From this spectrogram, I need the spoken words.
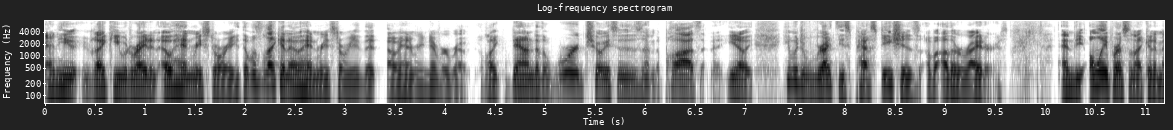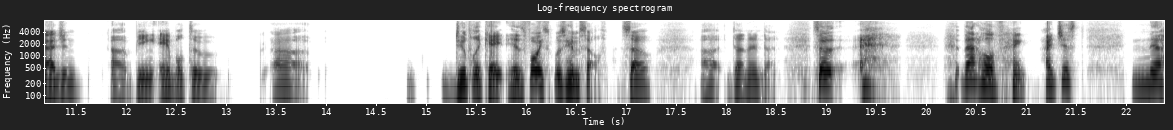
and he like he would write an O. Henry story that was like an O. Henry story that O. Henry never wrote, like down to the word choices and the plots. You know, he would write these pastiches of other writers, and the only person I can imagine uh, being able to uh, duplicate his voice was himself. So uh, done and done. So that whole thing, I just no.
